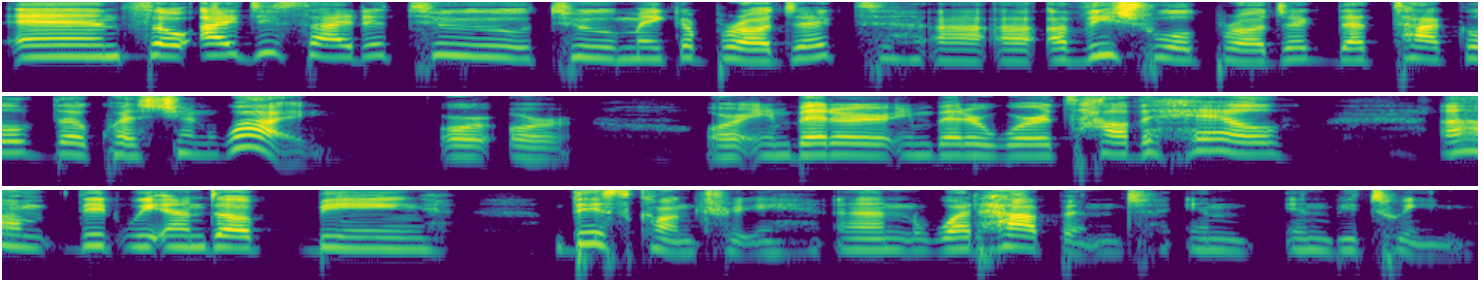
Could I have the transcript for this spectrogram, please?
And so I decided to, to make a project, uh, a visual project that tackled the question why, or, or, or in better, in better words, how the hell, um, did we end up being this country and what happened in, in between?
